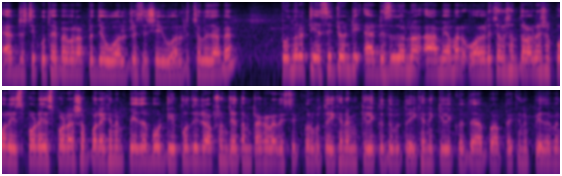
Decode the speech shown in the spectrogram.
অ্যাড্রেসটি কোথায় পাবেন? আপনার যে ওয়ালেট রয়েছে, সেই ওয়ালেটে চলে যাবেন। বন্ধুরা টিএসসি টোয়েন্টি অ্যাড্রেসের জন্য আমি আমার ওয়ালেটে চলে আসলাম। তোলার আসার পর স্পটে স্পটে আসার পর এখানে পেয়ে যাব ডিপোজিট অপশন যেহেতু আমি টাকাটা রিসিভ করব, তো এখানে আমি ক্লিক করে দেবো। তো এখানে ক্লিক করে দেওয়ার পর আপনি এখানে পেয়ে যাবেন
